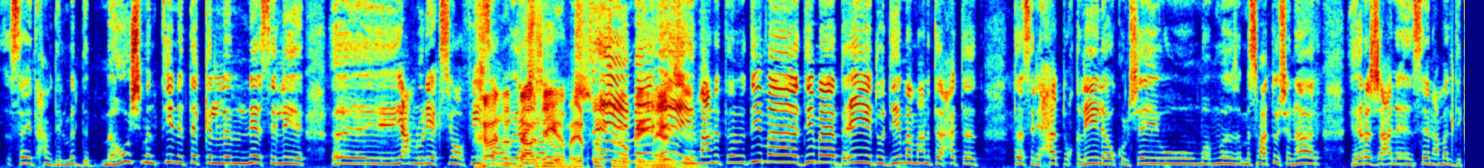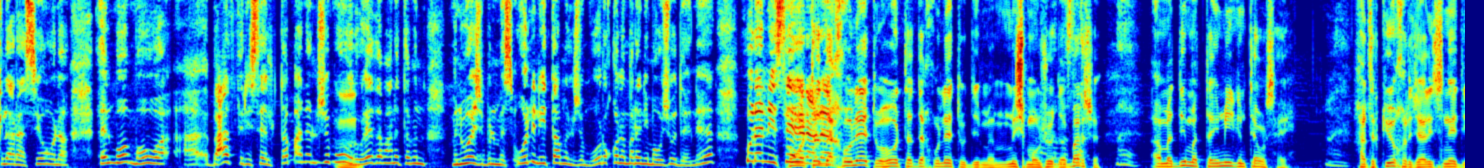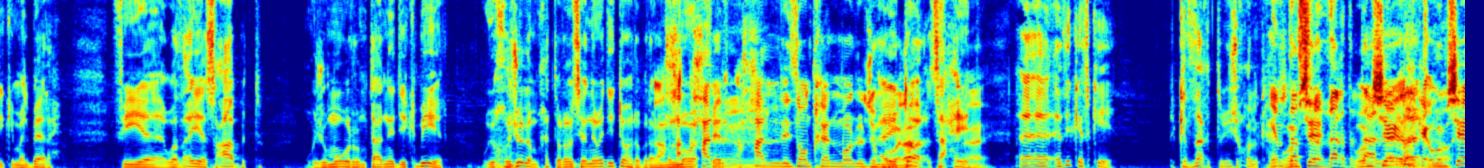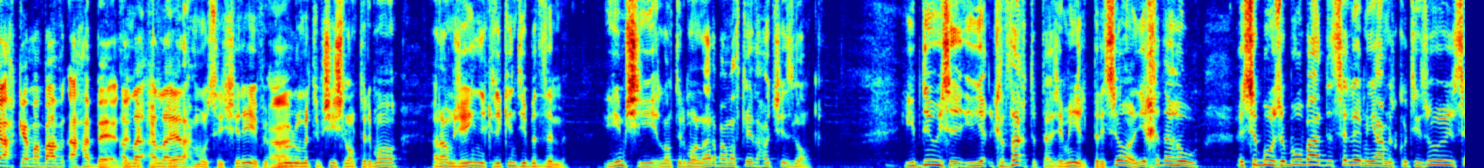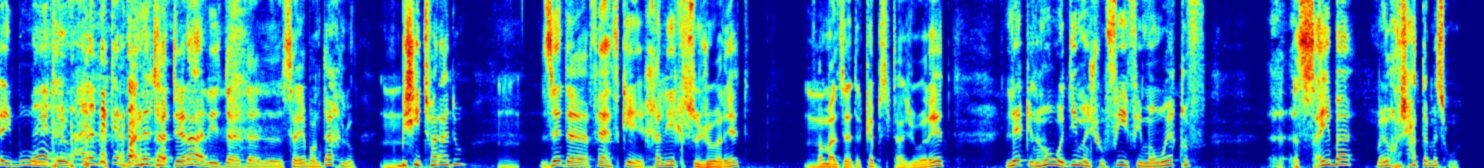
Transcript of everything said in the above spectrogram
السيد حمدي المدب ماهوش من طينة تاكل الناس اللي آه، يعملوا réaction في خانوا التعبير ما يقصدش الوقي اي معناتها ديما ديما بعيد وديما معناتها حتى تصريحاته قليلة وكل شيء وما سمعتوش نهار يرجع على إنسان عمل déclaration ولا. المهم هو بعث رسالة طبعا للجمهور وهذا معناتها من من واجب المسؤول اللي يطمن الجمهور وقلنا راني موجود هنا وراني ساهر هو تدخلاته هو تدخلاته ديما مش موجودة برشا. أما ديما التيميق نتاعو صحيح. خاطر كي يخرج رئيس نادي كما البارح في وضعية صعبت وجمهور نتاع نادي كبير ويخرجوا لهم خاطر رؤساء النوادي تهرب حل حل لي زونترينمون للجمهور صحيح. آه، آه، هذيك ذكي كالضغط إيش يقول لك يمتص الضغط بتاع ومشى ومشى حكى مع بعض الاحباء الله الله يرحمه سي شريف يقولوا له آه. ما تمشيش لونتريمون راهم جايينك ليك أنت بالذمه يمشي لونتريمون الاربعه مع ثلاثة حط شيزلونج يبداو الضغط بتاع جميل بريسيون ياخذها هو. يسبوه يسبوه بعد السلام يعمل كوتيزو يسيبوه على ذكر معناتها التيران اللي سيبهم دخلوا باش يتفرهدوا زاد فيها ذكاء خلي يكبسوا جوارات. فما زاد كبس بتاع جوارات. لكن هو ديما نشوف فيه في مواقف آه، الصعيبة ما يخرج حتى مسؤول.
